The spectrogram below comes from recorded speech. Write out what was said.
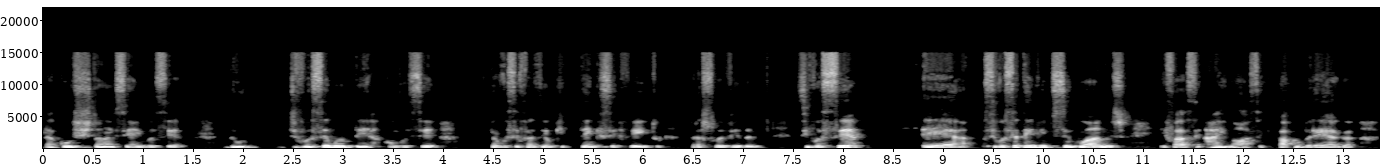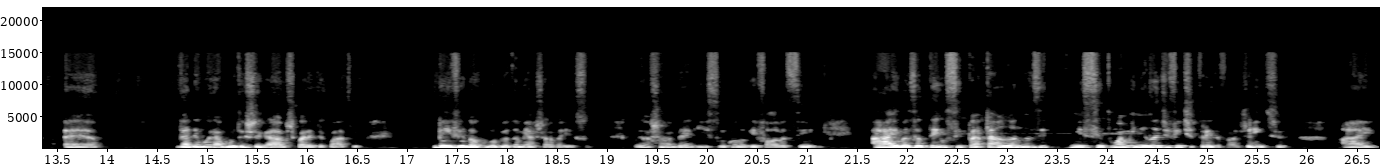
da constância em você, do, de você manter com você, para você fazer o que tem que ser feito para a sua vida. Se você é, se você tem 25 anos e fala assim, ai, nossa, que papo brega, é, vai demorar muito a chegar aos 44. Bem-vindo ao clube, eu também achava isso. Eu achava breguíssimo quando alguém falava assim, ai, mas eu tenho 50 anos e me sinto uma menina de 23. Eu falo, gente, ai,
